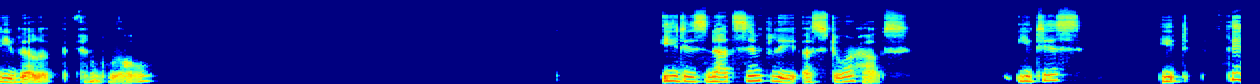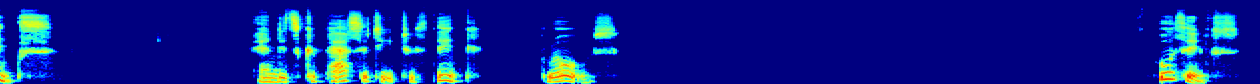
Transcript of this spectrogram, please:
develop and grow. It is not simply a storehouse. It is, it thinks and its capacity to think grows. Who thinks?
